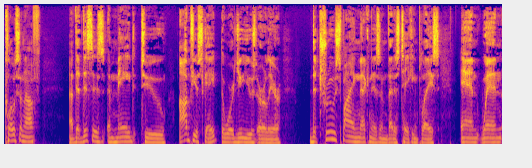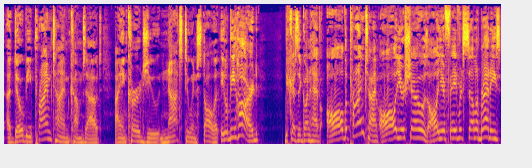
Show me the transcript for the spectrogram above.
close enough uh, that this is made to obfuscate the word you used earlier, the true spying mechanism that is taking place. And when Adobe Primetime comes out, I encourage you not to install it. It'll be hard because they're going to have all the primetime, all your shows, all your favorite celebrities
